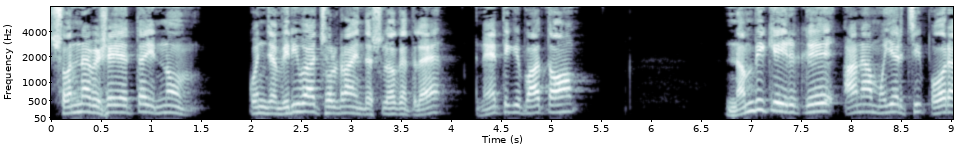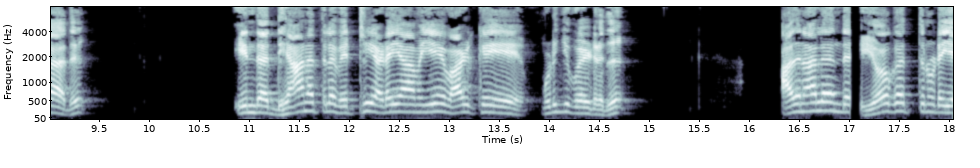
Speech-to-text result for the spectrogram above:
சொன்ன விஷயத்தை இன்னும் கொஞ்சம் விரிவாக சொல்கிறான் இந்த ஸ்லோகத்தில். நேற்றுக்கு பார்த்தோம் நம்பிக்கை இருக்குது ஆனால் முயற்சி போராது இந்த தியானத்தில் வெற்றி அடையாமையே வாழ்க்கையை முடிஞ்சு போயிடுறது அதனால் இந்த யோகத்தினுடைய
